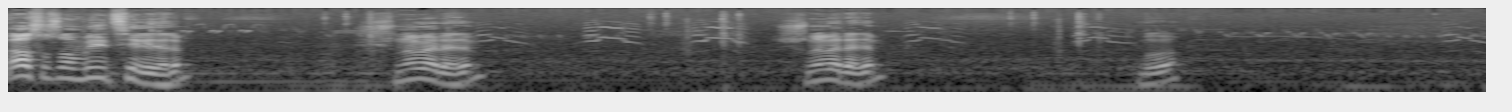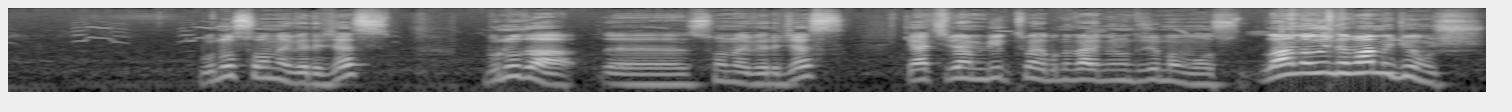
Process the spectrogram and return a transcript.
Daha sonra mobility'ye gelelim. Şunu verelim. Şunu verelim. Bu. Bunu sonra vereceğiz. Bunu da e, sonra vereceğiz. Gerçi ben büyük ihtimalle bunu vermeyi unutacağım ama olsun. Lan oyun devam ediyormuş.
